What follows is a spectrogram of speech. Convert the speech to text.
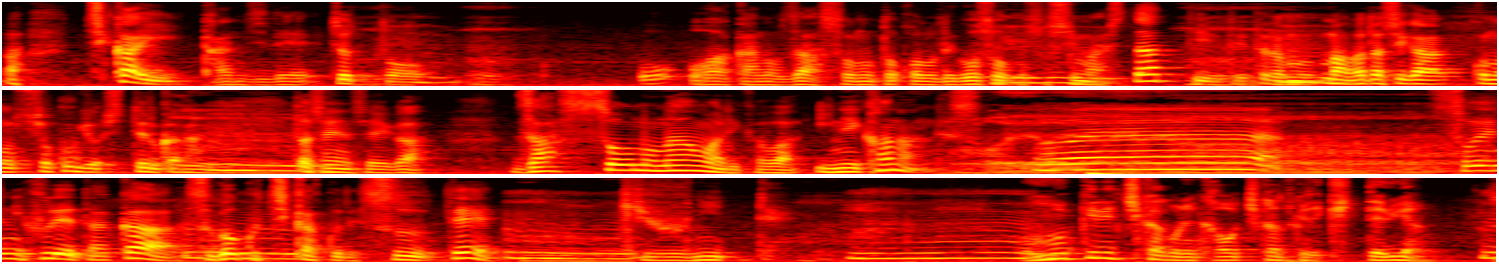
ああ近い感じでちょっとおお墓の雑草のところでごそごそしましたって言ってたら、まあ、私がこの職業知ってるから、たら先生が「雑草の何割かはイネ科なんです」へえそれに触れたかすごく近くで吸うて、急にって。思いっきり近くに顔近づけて切ってるやん。そう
